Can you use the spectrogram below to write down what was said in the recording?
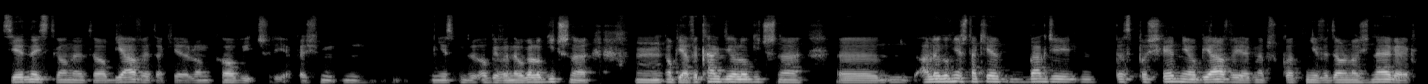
Z jednej strony te objawy takie long COVID, czyli jakaś objawy neurologiczne, mm, objawy kardiologiczne, y, ale również takie bardziej bezpośrednie objawy, jak na przykład niewydolność nerek,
